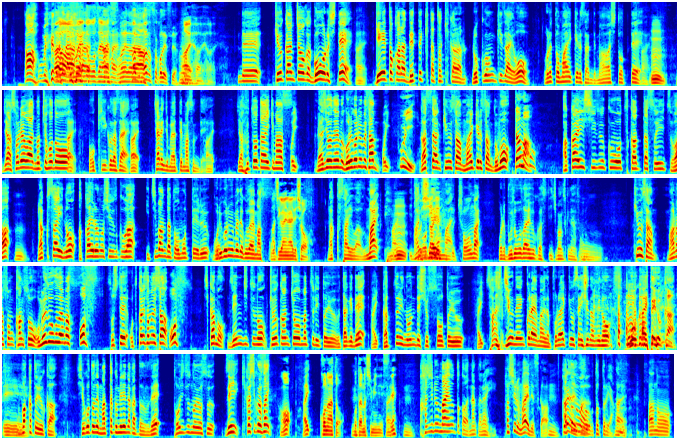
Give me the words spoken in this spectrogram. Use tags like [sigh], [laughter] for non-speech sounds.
あ、おめでとうございあます。おめでとうございますははおめでとうございますまず、まずそこですよ。はいはいはい。で、旧館長がゴールして、はい。ゲートから出てきた時から録音機材を、俺とマイケルさんで回しとって、はいうん。じゃあそれは後ほどはいお聞きください。はい。チャレンジもやってますんで。はい。じゃあ、普通歌いきます。ラジオネームゴリゴリ梅さん。おい。うい。ガッサン Q さん、マイケルさん、どうも。どうも。赤い雫を使ったスイーツは、うん。落栽の赤色の雫が一番だと思っているゴリゴリ梅でございます。間違いないでしょ落栽はうまい。うまい。マジで大うまい福超うまい。俺、ぶどう大福が一番好きなんですよ。お Q さん、マラソン完走おめでとうございます。おっすそして、お疲れ様でした。おっすしかも、前日の旧館長祭りという宴で、はいがっつり飲んで出走という、はい。30年くらい前のプロ野球選手並みの豪快というか、[laughs] ええおバカというか、仕事で全く見れなかったので、当日の様子、ぜひ聞かせてください。はい。この後、お楽しみですね。走る前のとかはなんかない？走る前ですか？後のは撮っとるやん。はい。あの、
